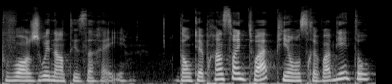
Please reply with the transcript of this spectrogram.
pouvoir jouer dans tes oreilles. Donc, prends soin de toi, puis on se revoit bientôt.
